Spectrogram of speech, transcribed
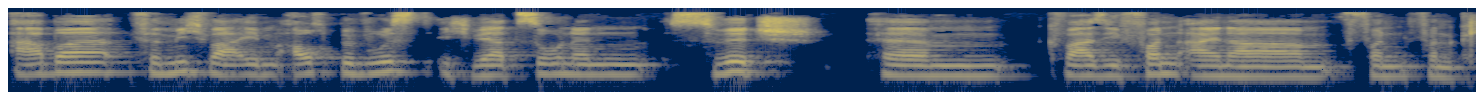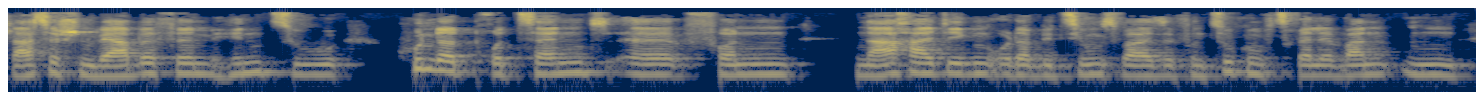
Aber für mich war eben auch bewusst, ich werde so einen Switch ähm, quasi von einer, von, von klassischen Werbefilmen hin zu 100 Prozent äh, von nachhaltigen oder beziehungsweise von zukunftsrelevanten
